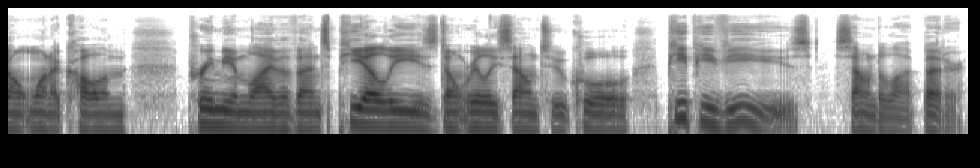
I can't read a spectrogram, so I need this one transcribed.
don't want to call them premium live events. PLEs don't really sound too cool. PPVs sound a lot better.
